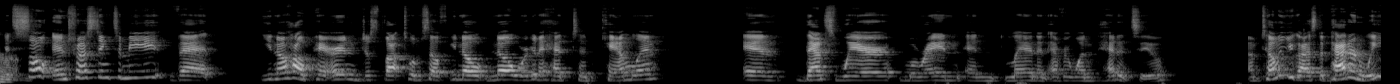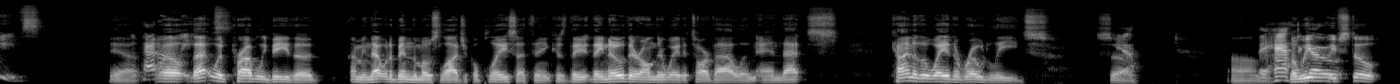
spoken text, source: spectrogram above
Um, It's so interesting to me that you know how Perrin just thought to himself, you know, no, we're gonna head to Caemlyn, and that's where Moiraine and Lan and everyone headed to. I'm telling you guys, the pattern weaves. Yeah. The pattern Well, that would probably be the. I mean, that would have been the most logical place, I think, because they they know they're on their way to Tar Valon, and that's kind of the way the road leads. So, Yeah. um, They have but to we, go- We've still,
